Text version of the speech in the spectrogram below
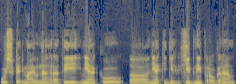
už keď majú nahratý nejakú, uh, nejaký chybný program,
